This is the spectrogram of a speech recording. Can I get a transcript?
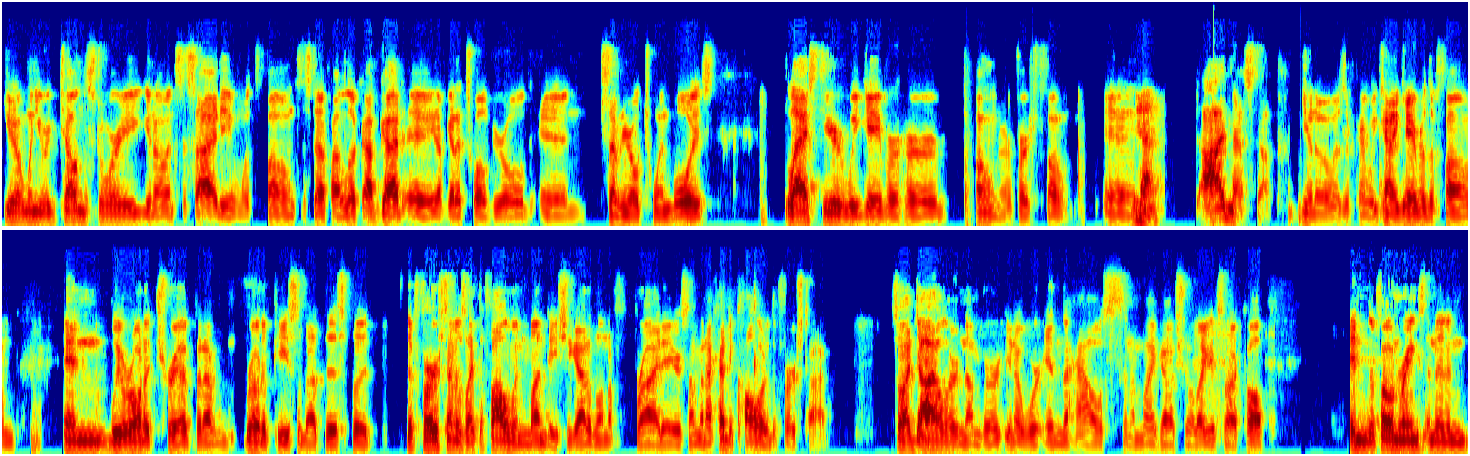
you know, when you were telling the story, you know, in society and with phones and stuff, I look, I've got a, I've got a 12 year old and seven year old twin boys. Last year we gave her her phone, her first phone, and yeah. I messed up. You know, as a parent, we kind of gave her the phone, and we were on a trip, and I wrote a piece about this. But the first time it was like the following Monday. She got it on a Friday or something. I had to call her the first time, so I dial her number. You know, we're in the house, and I'm like, oh, she'll like it, so I call, and the phone rings, and then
